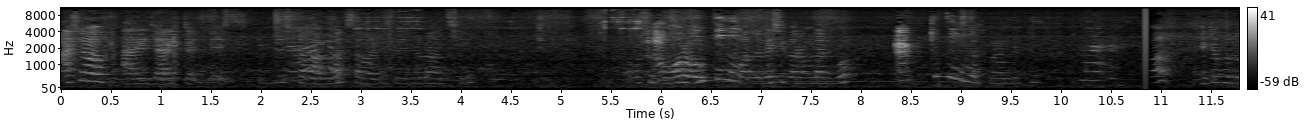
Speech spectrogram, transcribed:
আসো আরে যে আরেকটা ড্রেস ড্রেসটা ভালো লাগছে আমার কাছে এই জন্য আছি। অবশ্য গরম পরলে বেশি গরম লাগবো। এটা হলো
